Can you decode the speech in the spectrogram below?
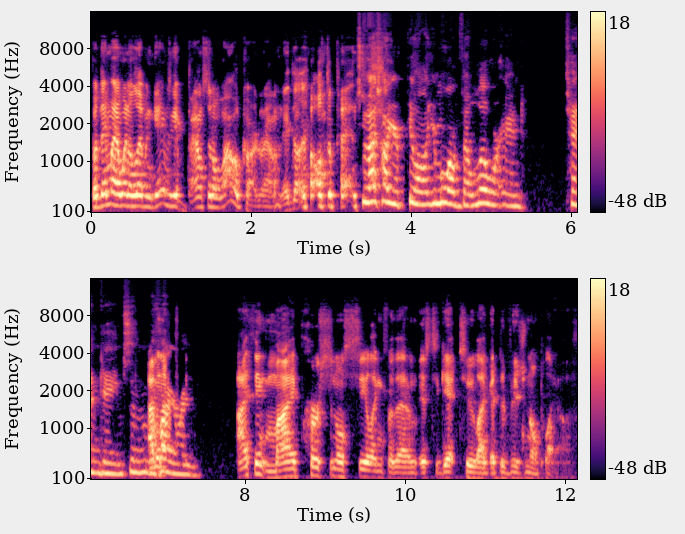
But they might win 11 games and get bounced in a wild card round. It, it all depends. So that's how you're feeling. You're more of the lower end 10 games than the I mean, higher end. I think my personal ceiling for them is to get to like a divisional playoff.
